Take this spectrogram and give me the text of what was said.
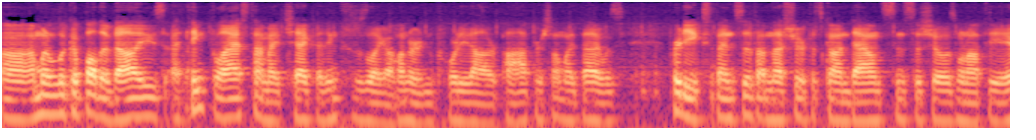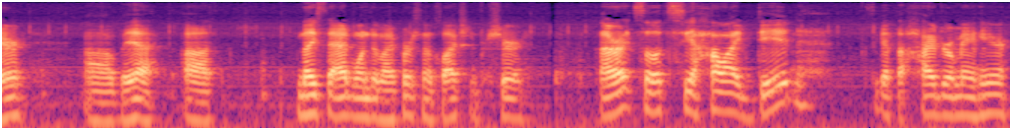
Uh, I'm gonna look up all the values. I think the last time I checked, I think this was like a $140 pop or something like that. It was pretty expensive. I'm not sure if it's gone down since the shows went off the air. but yeah, nice to add one to my personal collection for sure. Alright, so let's see how I did. So got the Hydro Man here.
